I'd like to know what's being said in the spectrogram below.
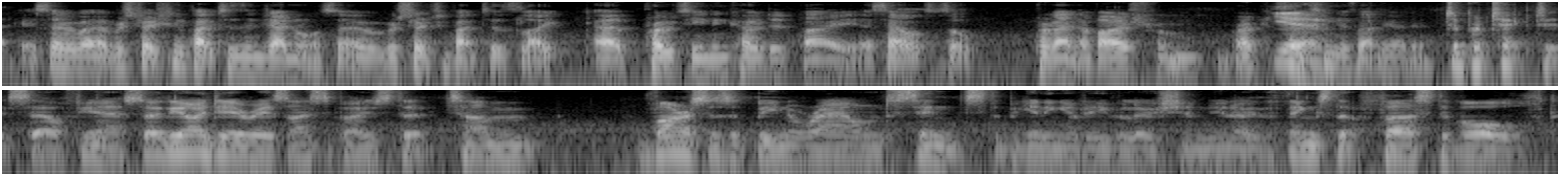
Okay, so uh, restriction factors in general. So restriction factors like a protein encoded by a cell to sort of prevent a virus from replicating. Yeah, is that the idea? To protect itself. Yeah. So the idea is, I suppose, that um, viruses have been around since the beginning of evolution. You know, the things that first evolved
